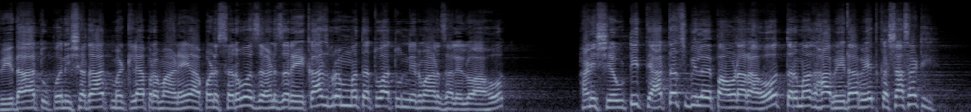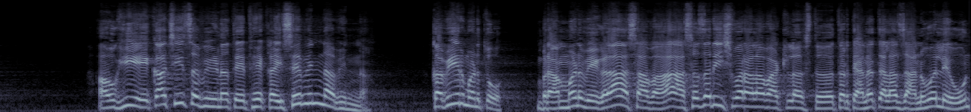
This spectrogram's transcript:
वेदात उपनिषदात म्हटल्याप्रमाणे आपण सर्वजण जर एकाच ब्रह्मतत्वातून निर्माण झालेलो आहोत आणि शेवटी त्यातच विलय पावणार आहोत तर मग हा भेदाभेद कशासाठी? अवघी एकाचीच वीण तेथे कैसे भिन्न भिन्न कबीर म्हणतो ब्राह्मण वेगळा असावा असं जर ईश्वराला वाटलं असतं तर त्यानं त्याला जानवं लिहून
